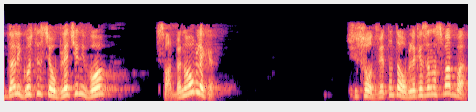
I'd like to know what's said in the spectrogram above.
дали гостите се облечени во свадбена облека. Чи соодветната облека за на свадба.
